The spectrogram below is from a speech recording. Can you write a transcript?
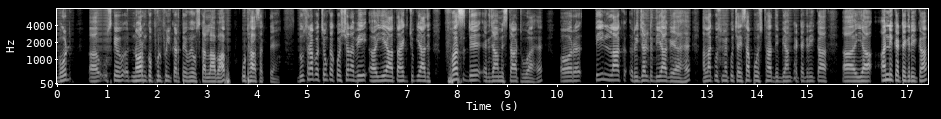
बोर्ड उसके नॉर्म को फुलफिल करते हुए उसका लाभ आप उठा सकते हैं। दूसरा बच्चों का क्वेश्चन अभी ये आता है कि चूँकि आज फ़र्स्ट डे एग्ज़ाम स्टार्ट हुआ है और तीन लाख रिज़ल्ट दिया गया है। हालाँकि उसमें कुछ ऐसा पोस्ट था दिव्यांग कैटेगरी का अ, या अन्य कैटेगरी का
